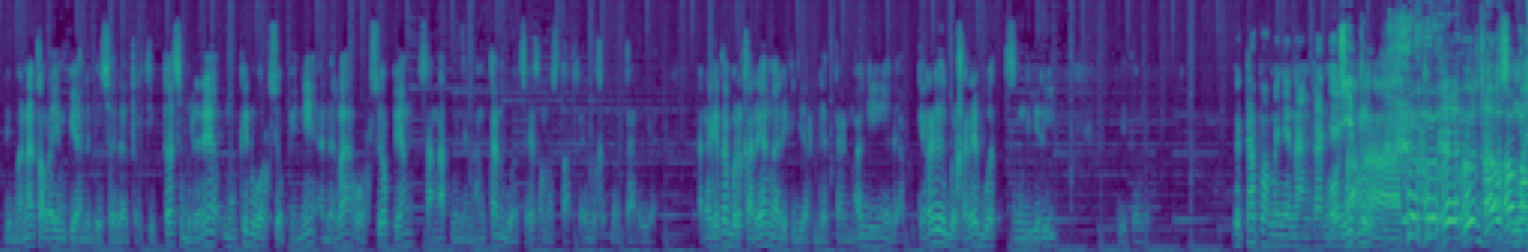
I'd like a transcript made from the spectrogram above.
Di mana kalau impian itu saya sudah tercipta, sebenarnya mungkin workshop ini adalah workshop yang sangat menyenangkan buat saya sama staff saya berkarya. Karena kita berkarya nggak dikejar deadline lagi, nggak ada. Kira berkarya buat sendiri gitu loh. Betapa menyenangkannya oh, itu. Sangat. kalau semua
